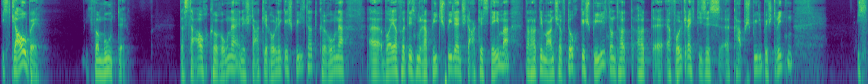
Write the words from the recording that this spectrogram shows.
ich glaube, ich vermute, dass da auch Corona eine starke Rolle gespielt hat. Corona äh, war ja vor diesem Rapid-Spiel ein starkes Thema. Dann hat die Mannschaft doch gespielt und hat, hat äh, erfolgreich dieses äh, Cup-Spiel bestritten. Ich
